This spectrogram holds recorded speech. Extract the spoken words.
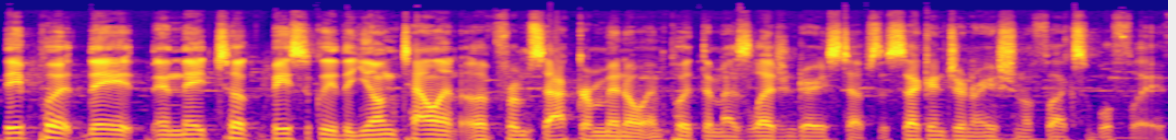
They put they and they took basically the young talent of, from Sacramento and put them as legendary steps, the second generation of Flexible Flav.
